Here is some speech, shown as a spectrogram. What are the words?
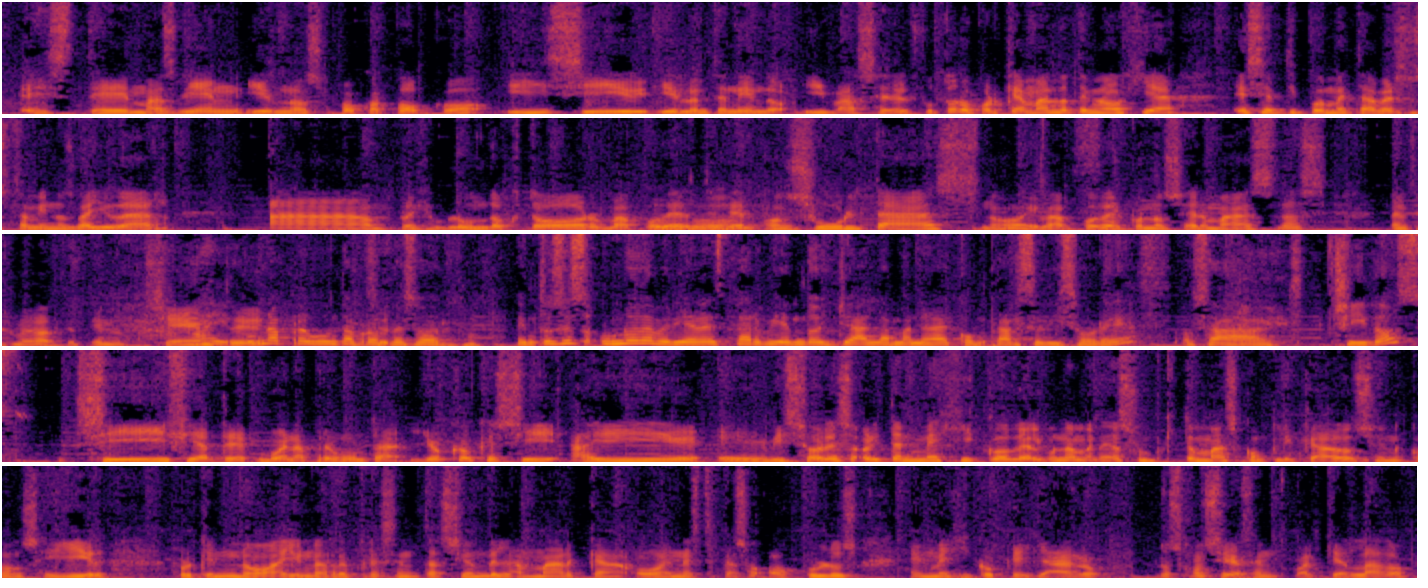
Este, más bien irnos poco a poco y sí irlo entendiendo y va a ser el futuro. Porque además la tecnología, ese tipo de metaversos también nos va a ayudar a, por ejemplo, un doctor va a poder tener consultas, ¿no? Y va a poder conocer más las, la enfermedad que tiene el paciente. Ay, una pregunta, etcétera. profesor. Entonces, ¿uno debería de estar viendo ya la manera de comprarse visores? O sea, chidos. Sí, fíjate, buena pregunta. Yo creo que sí, hay eh, visores. Ahorita en México, de alguna manera, son un poquito más complicados en conseguir, porque no hay una representación de la marca, o en este caso Oculus, en México, que ya lo- los consigas en cualquier lado.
